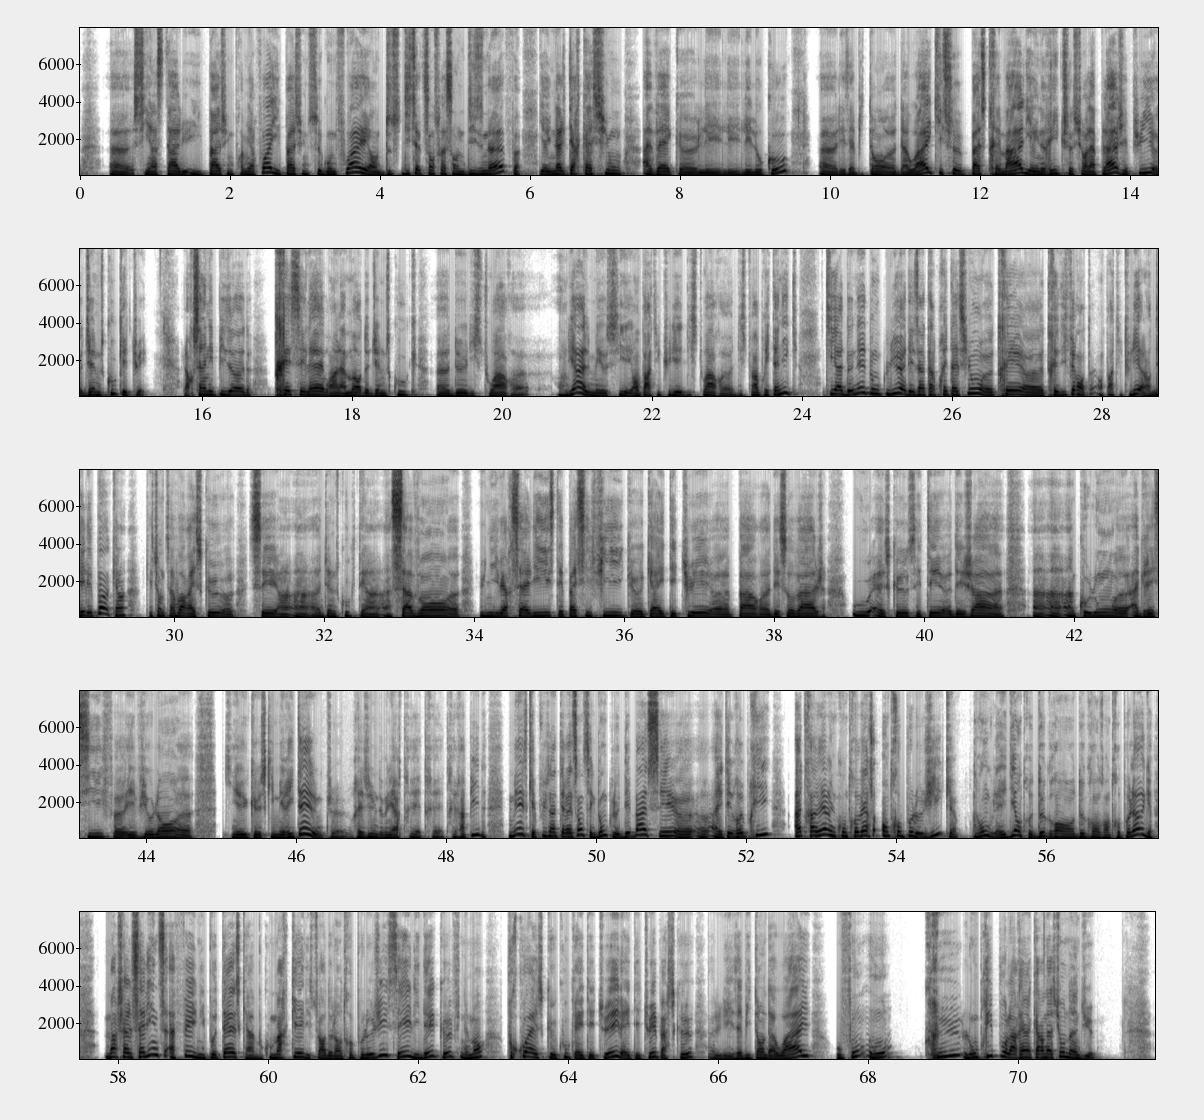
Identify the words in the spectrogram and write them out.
s'y installe, il passe une première fois, il passe une seconde fois, et en 1779, il y a une altercation avec les locaux. Euh, les habitants euh, d'Hawaï, qui se passe très mal. Il y a une rixe sur la plage et puis euh, James Cook est tué. Alors c'est un épisode très célèbre, hein, la mort de James Cook de l'histoire mondiale, mais aussi et en particulier euh, d'histoire britannique, qui a donné donc lieu à des interprétations euh, très euh, très différentes. En particulier, alors dès l'époque, hein, question de savoir est-ce que c'est un, James Cook un, savant universaliste et pacifique qui a été tué par des sauvages, ou est-ce que c'était déjà un colon agressif et violent qui n'a eu que ce qu'il méritait. Donc, je résume de manière très, très, très rapide. Mais ce qui est plus intéressant, c'est que donc le débat euh, a été repris à travers une controverse anthropologique, donc vous l'avez dit, entre deux grands, deux grands anthropologues. Marshall Salins a fait une hypothèse qui a beaucoup marqué l'histoire de l'anthropologie, c'est l'idée que finalement, pourquoi est-ce que Cook a été tué? Il a été tué parce que les habitants d'Hawaï, au fond, ont cru, l'ont pris pour la réincarnation d'un dieu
